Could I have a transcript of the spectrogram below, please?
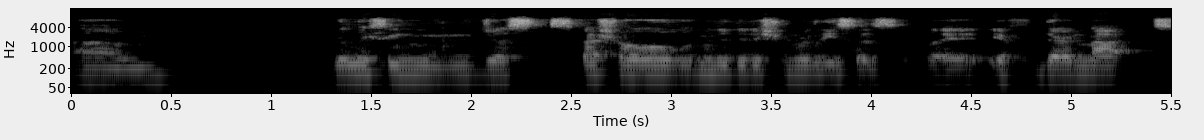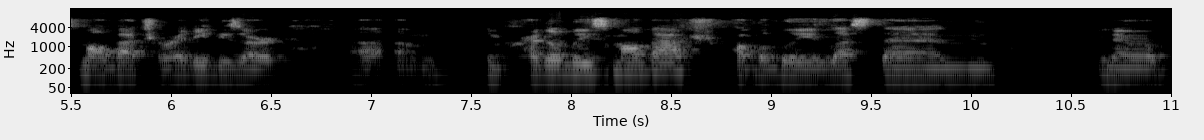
um, releasing just special limited edition releases. If they're not small batch already, these are um, incredibly small batch, probably less than, you know,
